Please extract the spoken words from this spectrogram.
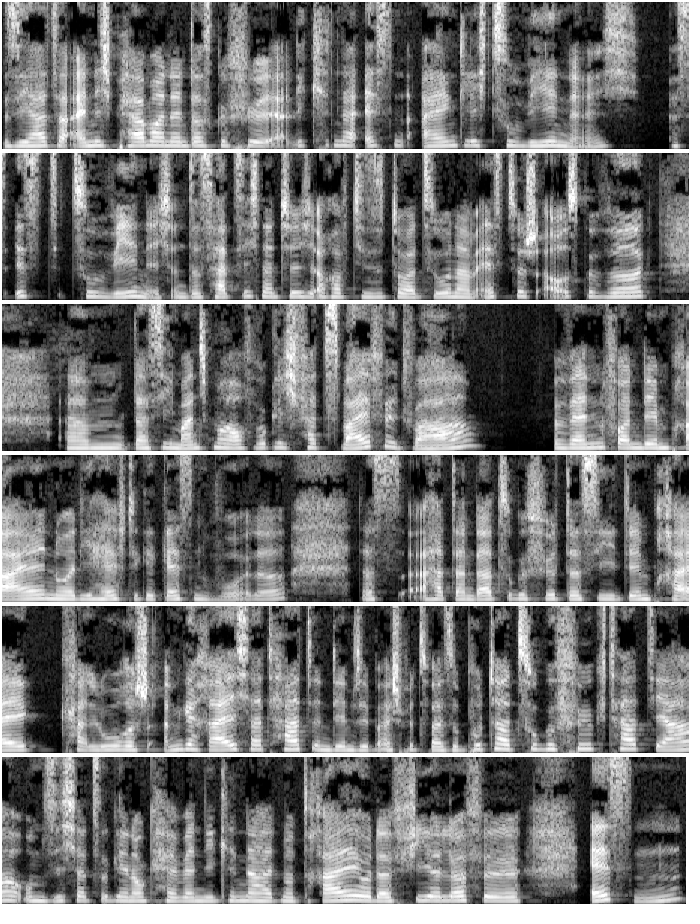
sie hatte eigentlich permanent das Gefühl, ja, die Kinder essen eigentlich zu wenig. Es ist zu wenig. Und das hat sich natürlich auch auf die Situation am Esstisch ausgewirkt, ähm, dass sie manchmal auch wirklich verzweifelt war, wenn von dem Brei nur die Hälfte gegessen wurde. Das hat dann dazu geführt, dass sie den Brei kalorisch angereichert hat, indem sie beispielsweise Butter zugefügt hat, ja, um sicherzugehen, okay, wenn die Kinder halt nur drei oder vier Löffel essen,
